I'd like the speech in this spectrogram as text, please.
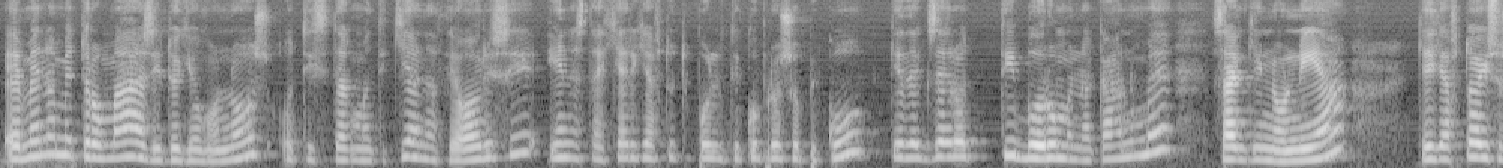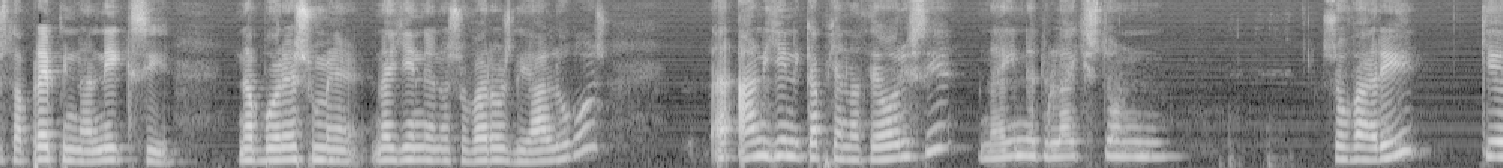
εμένα με τρομάζει το γεγονός ότι η συνταγματική αναθεώρηση είναι στα χέρια αυτού του πολιτικού προσωπικού και δεν ξέρω τι μπορούμε να κάνουμε σαν κοινωνία και γι' αυτό ίσως θα πρέπει να ανοίξει να μπορέσουμε να γίνει ένας σοβαρός διάλογος, αν γίνει κάποια αναθεώρηση, να είναι τουλάχιστον σοβαρή και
